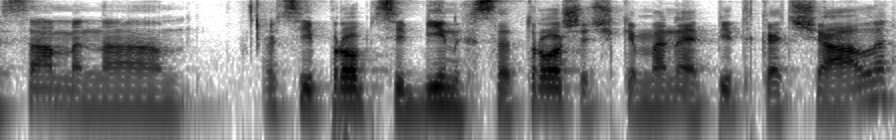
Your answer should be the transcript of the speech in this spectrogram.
саме на оцій пробці Бінгса трошечки мене підкачали.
